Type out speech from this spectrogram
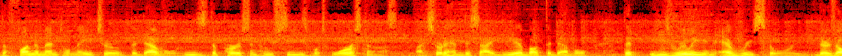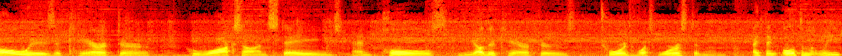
the fundamental nature of the devil. He's the person who sees what's worst in us. I sort of have this idea about the devil that he's really in every story. There's always a character who walks on stage and pulls the other characters towards what's worst in them. I think ultimately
